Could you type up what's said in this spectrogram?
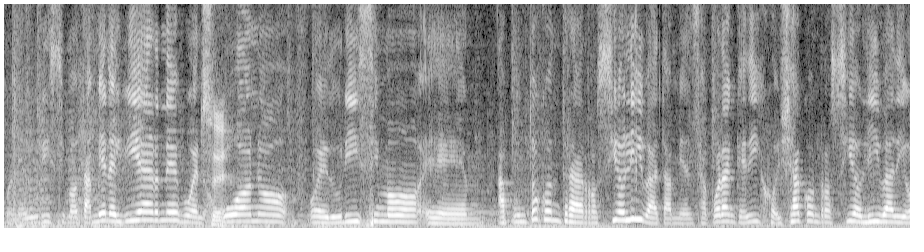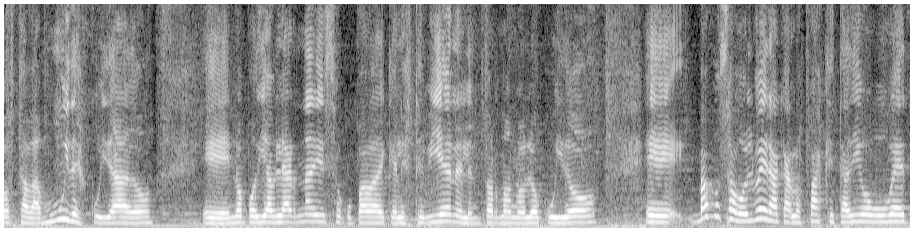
Bueno, durísimo. También el viernes, bueno, Sí. Buono fue durísimo. eh, apuntó contra Rocío Oliva también. ¿Se acuerdan que dijo? Ya con Rocío Oliva, Diego estaba muy descuidado. Eh, no podía hablar, nadie se ocupaba de que él esté bien, el entorno no lo cuidó. Eh, vamos a volver a Carlos Paz, que está Diego Bubet,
